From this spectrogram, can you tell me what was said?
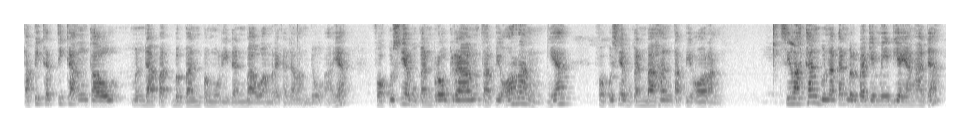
Tapi ketika engkau mendapat beban pemuridan bawa mereka dalam doa ya. Fokusnya bukan program tapi orang ya. Fokusnya bukan bahan tapi orang. Silahkan gunakan berbagai media yang ada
